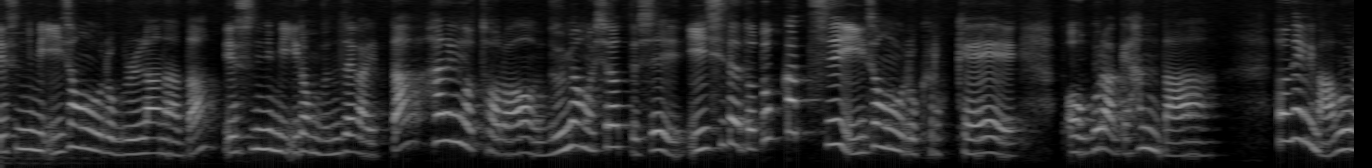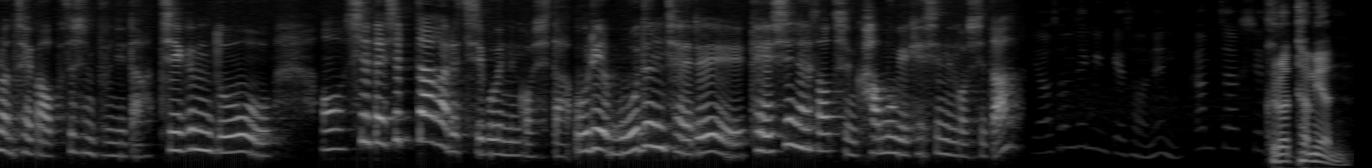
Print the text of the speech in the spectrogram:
예수님이 이성으로 물란하다, 예수님이 이런 문제가 있다 하는 것처럼 누명을 씌웠듯이 이 시대도 똑같이 이성으로 그렇게 억울하게 한다. 선생님 아무런 죄가 없으신 분이다. 지금도 어, 시대 십자가를 지고 있는 것이다. 우리의 모든 죄를 대신해서 지금 감옥에 계시는 것이다. 그렇다면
